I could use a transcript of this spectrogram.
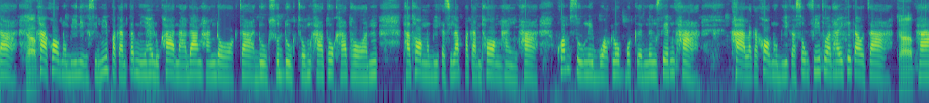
จ้าครับค่าของน้องบีนี่ก็สิมีประกันตำหนี้ให้ลูกค้าหนาด่างหางดอกจ้าดูกสุดดูกจมค่าโทษค่าถอนถ้าทองน้องบีก็สิรับประกันทองให้ค่ะ ความสูงในบวกลบบ่เกิน1เซนค่ะ ค่ะ แล้วก็ของน้องบีก็ส่งฟรีทั่วไทยคือเก่าจ้าครับค่ะ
